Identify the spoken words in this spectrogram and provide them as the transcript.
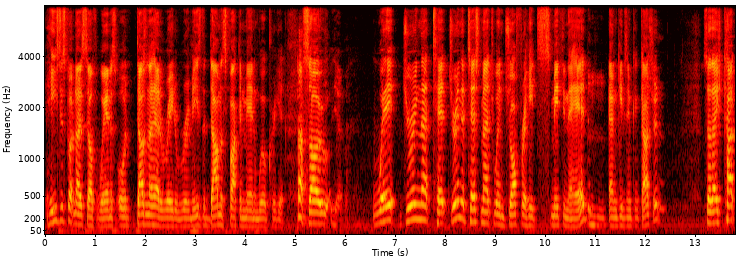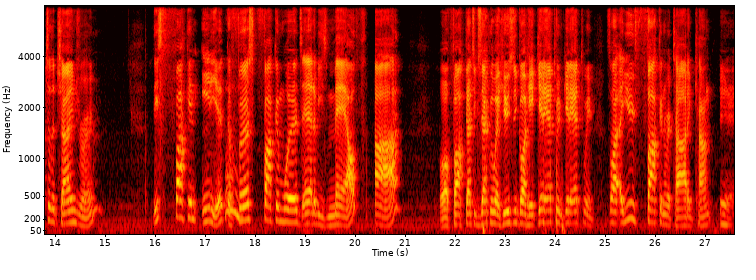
he's just got no self awareness or doesn't know how to read a room. He's the dumbest fucking man in world cricket. So Yeah. where during that te- during the test match when Jofra hits Smith in the head Mm-hmm. and gives him concussion, so they cut to the change room. This fucking idiot, the first fucking words out of his mouth are, "Oh fuck, that's exactly where Hughesy got hit. Get out to him. Get out to him." It's like, are you fucking retarded, cunt? Yeah.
